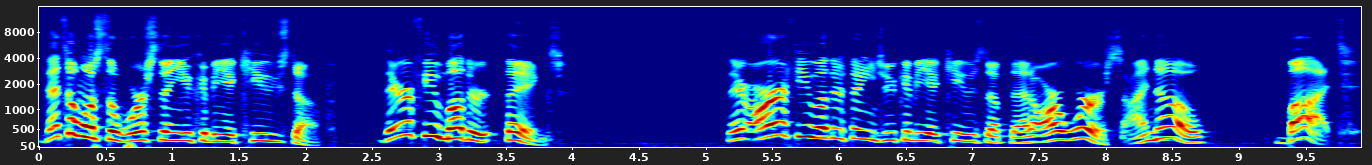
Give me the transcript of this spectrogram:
That's almost the worst thing you could be accused of. There are a few other things. There are a few other things you can be accused of that are worse, I know. But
